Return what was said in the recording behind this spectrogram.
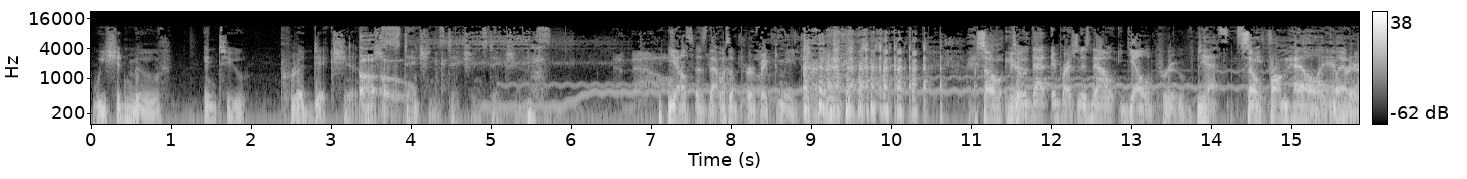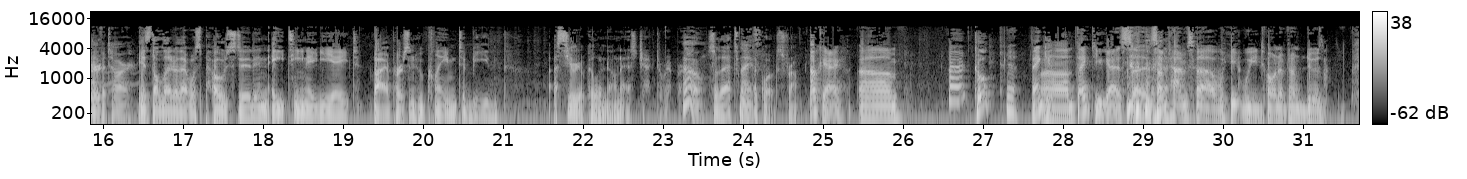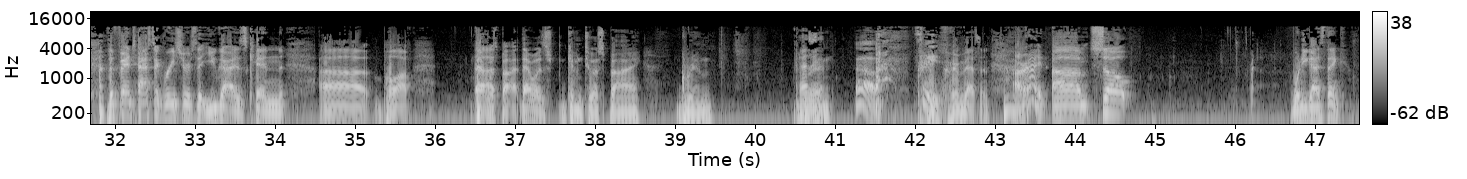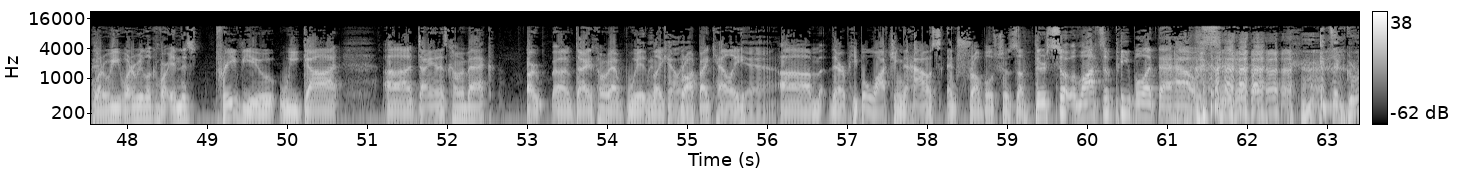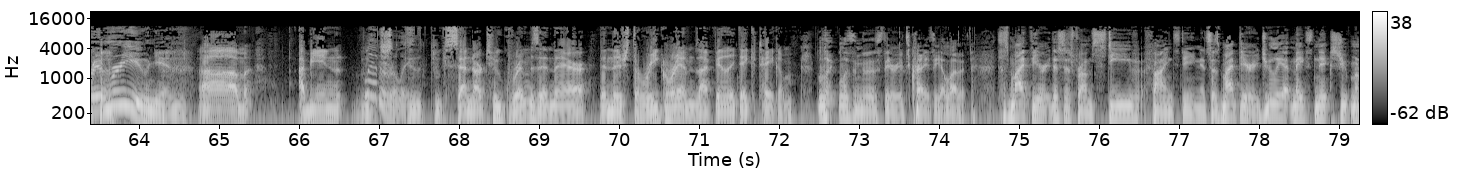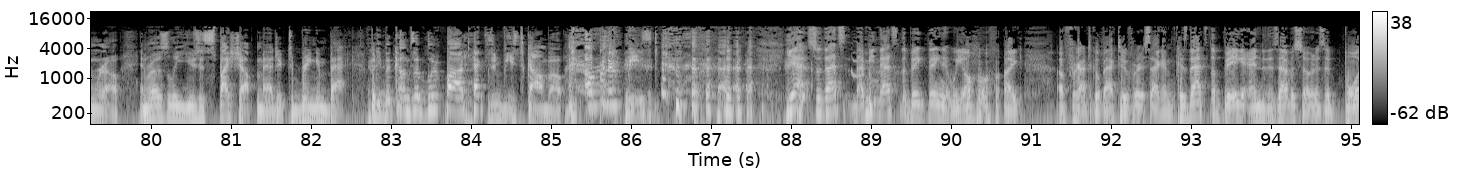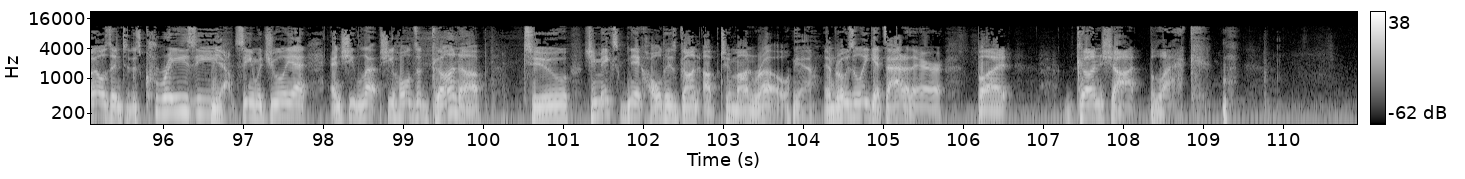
we should move into predictions. Dictions, dictions, dictions. Yael says that was a perfect meet. So here, so that impression is now Yael approved. Yes. So from hell Well, I am her letter avatar. is the letter that was posted in 1888 by a person who claimed to be a serial killer known as Jack the Ripper. Oh, so that's where the quote is from. Okay. Um, Cool. Yeah. Thank you. Um, thank you guys. Uh, sometimes uh, we we don't have time to do the fantastic research that you guys can uh, pull off. that uh, was by that was given to us by Grimm. Wesen. Oh, sweet. Grimm Wesen. All right. Um, so, what do you guys think? What are we What are we looking for in this preview? We got uh, Diana's coming back. Or uh, Diana's coming back with, With like Kelly. brought by Kelly. Yeah. Um, there are people watching the house, and trouble shows up. There's so lots of people at the house. It's a grim reunion. Um, I mean, Literally. just- we send our two Grimms in there. Then there's three Grimms. I feel like they could take them. Look, listen to this theory. It's crazy. I love it. It says my theory. This is from Steve Feinstein. It says my theory. Juliet makes Nick shoot Monroe, and Rosalie uses spice shop magic to bring him back. But he becomes a Blutbad Hexenbiest combo. A Blute Beast. Yeah, so that's. I mean, that's the big thing that we all like. I forgot to go back to for a second because that's the big end of this episode. Is it boils into this crazy Yeah. scene with Juliet, and she le- she holds a gun up. To she makes Nick hold his gun up to Monroe. Yeah. and Rosalie gets out of there, but gunshot black.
